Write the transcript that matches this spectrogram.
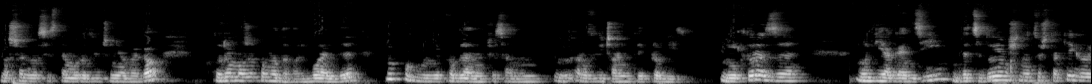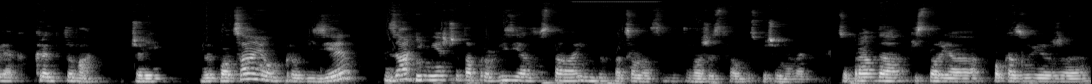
naszego systemu rozliczeniowego, który może powodować błędy lub ogólnie problemy przy samym mm, rozliczaniu tej prowizji. Niektóre z multiagencji decydują się na coś takiego jak kredytowanie, czyli wypłacają prowizję, zanim jeszcze ta prowizja została im wypłacona z Towarzystwa Ubezpieczeniowego. Co prawda, historia pokazuje, że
